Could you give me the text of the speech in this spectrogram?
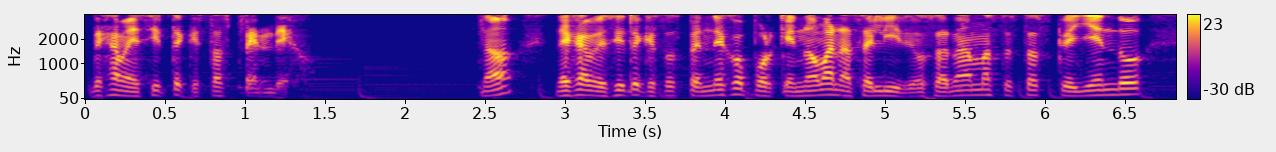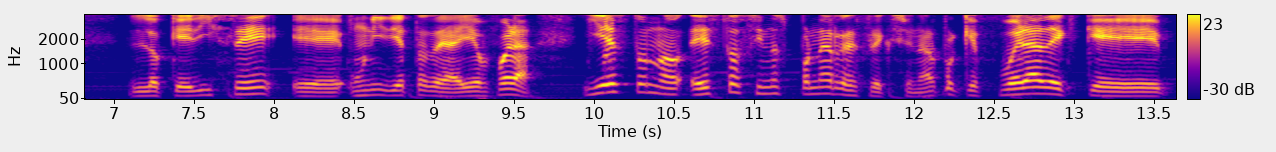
déjame decirte que estás pendejo. ¿No? Déjame decirte que estás pendejo porque no van a salir. O sea, nada más te estás creyendo lo que dice eh, un idiota de ahí en fuera. Y esto, no, esto sí nos pone a reflexionar porque fuera de que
